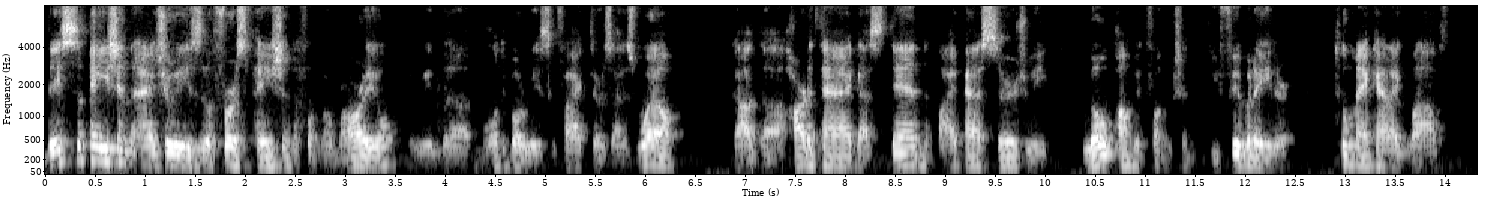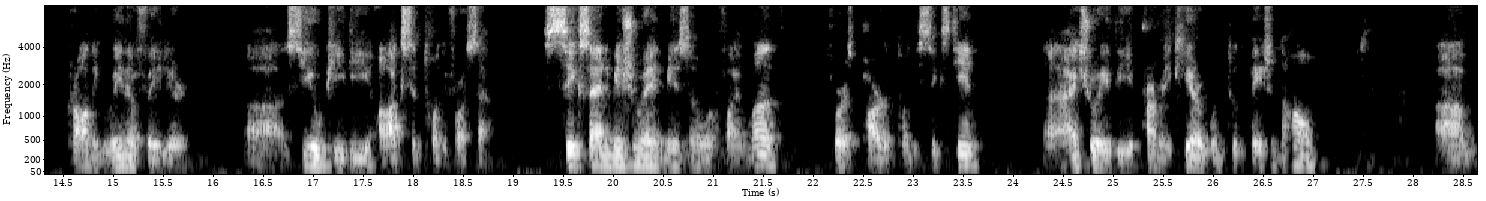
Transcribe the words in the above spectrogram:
This patient actually is the first patient for Memorial with uh, multiple risk factors as well. Got a heart attack, a stent, bypass surgery, low pumping function, defibrillator, two mechanic valves, chronic renal failure, uh, COPD, oxygen 24 7. Six admission readmission over five months, first part of 2016 uh, actually, the primary care went to the patient home um,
